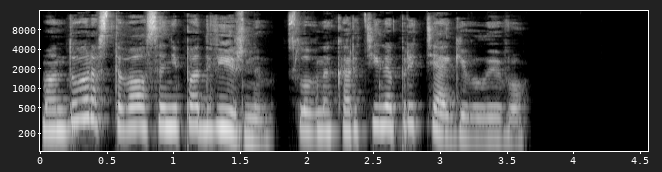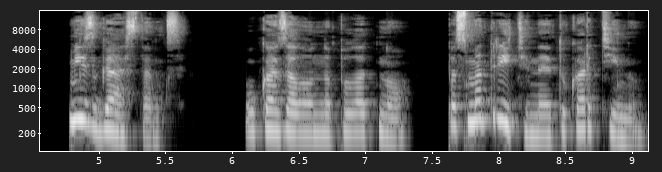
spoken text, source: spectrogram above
Мандор оставался неподвижным, словно картина притягивала его. «Мисс Гастингс», — указал он на полотно, — «посмотрите на эту картину.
